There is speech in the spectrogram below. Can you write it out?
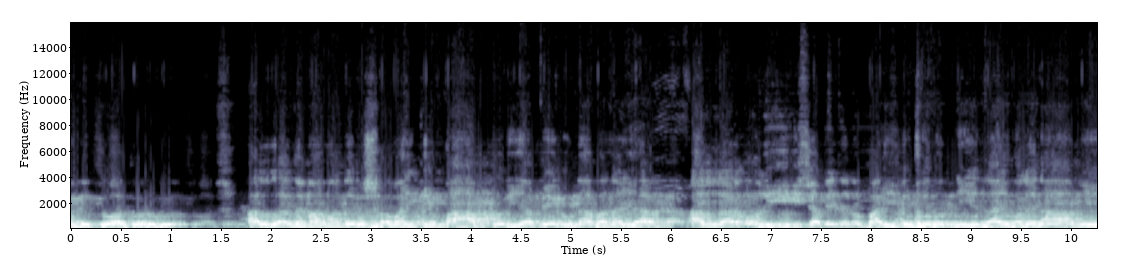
মিলে দোয়া করব। আল্লাহ যেন আমাদের সবাইকে মাফ করিয়া বেগুনা বানাইয়া আল্লাহর অলি হিসাবে যেন বাড়িতে ফেরত নিয়ে যায় বলেন আমি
